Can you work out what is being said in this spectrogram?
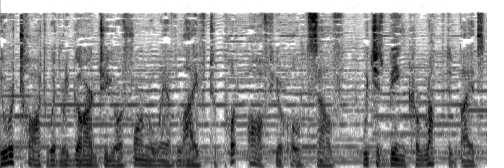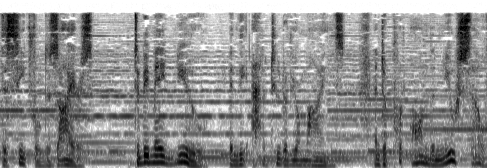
You were taught with regard to your former way of life to put off your old self, which is being corrupted by its deceitful desires, to be made new in the attitude of your minds, and to put on the new self,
